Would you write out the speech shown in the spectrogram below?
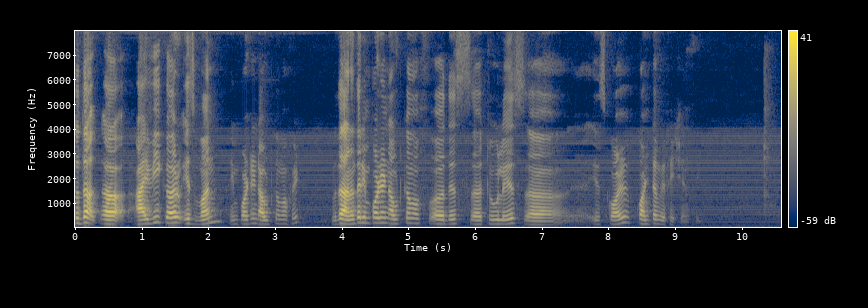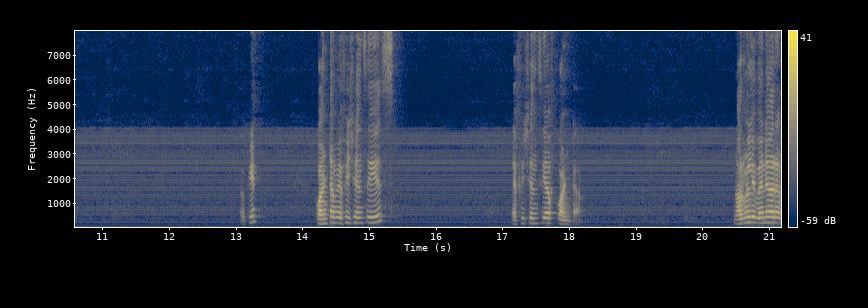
So the uh, IV curve is one important outcome of it. The another important outcome of uh, this uh, tool is uh, is called quantum efficiency. Okay, quantum efficiency is efficiency of quanta. Normally, whenever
